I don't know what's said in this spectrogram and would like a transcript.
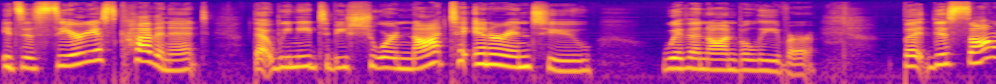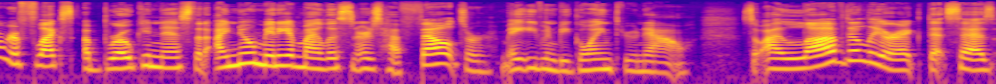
It's a serious covenant that we need to be sure not to enter into with a non believer. But this song reflects a brokenness that I know many of my listeners have felt or may even be going through now. So I love the lyric that says,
